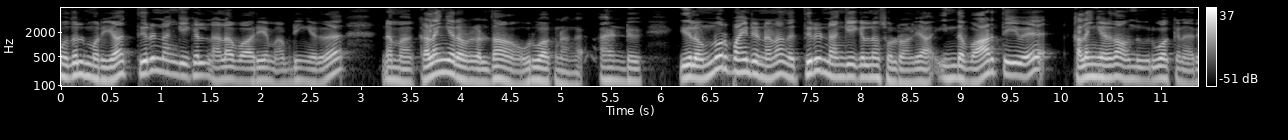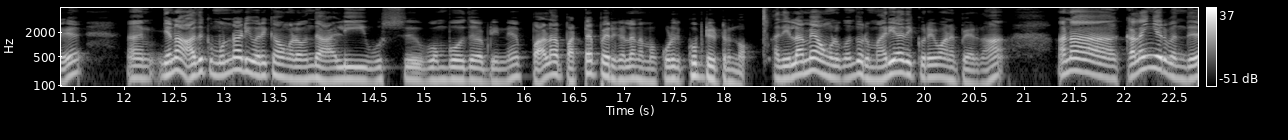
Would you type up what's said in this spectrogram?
முதல் முறையாக திருநங்கைகள் நல வாரியம் அப்படிங்கிறத நம்ம கலைஞர் அவர்கள் தான் உருவாக்குனாங்க. அண்டு இதில் இன்னொரு பாயிண்ட் என்னென்னா அந்த திருநங்கைகள்னு சொல்கிறோம் இல்லையா? இந்த வார்த்தையவே கலைஞர் தான் வந்து உருவாக்குனார். ஏன்னா அதுக்கு முன்னாடி வரைக்கும் அவங்கள வந்து அலி உஸ்ஸு ஒம்போது அப்படின்னு பல பட்டப்பெயர்களை நம்ம கூடு கூப்பிட்டுக்கிட்டு இருந்தோம். அது எல்லாமே அவங்களுக்கு வந்து ஒரு மரியாதை குறைவான பேர் தான். ஆனால் கலைஞர் வந்து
